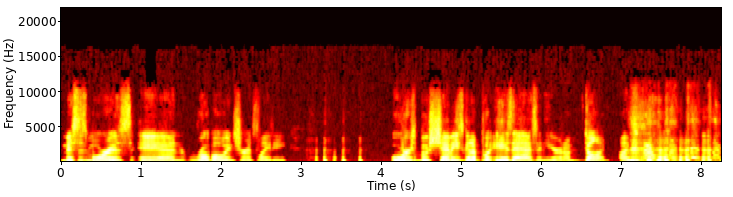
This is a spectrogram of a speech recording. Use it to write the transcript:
Mrs. Morris and Robo Insurance Lady, or is Buscemi's gonna put his ass in here and I'm done. I'm out.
